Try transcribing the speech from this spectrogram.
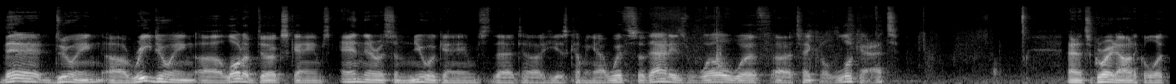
They're doing, uh, redoing a lot of Dirk's games, and there are some newer games that uh, he is coming out with, so that is well worth uh, taking a look at. And it's a great article. It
